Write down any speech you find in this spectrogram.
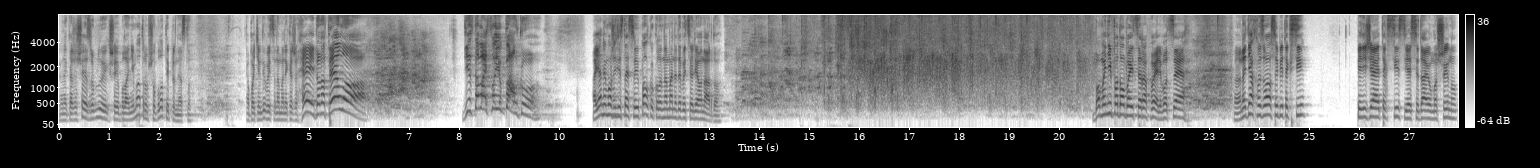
Вона каже, що я зроблю, якщо я була аніматором, що була, ти принесла. А потім дивиться на мене і каже: Гей, Донателло! Діставай свою палку! А я не можу дістати свою палку, коли на мене дивиться Леонардо. Бо мені подобається Рафель, оце. На днях визивав собі таксі. Під'їжджає таксіст, я сідаю в машину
